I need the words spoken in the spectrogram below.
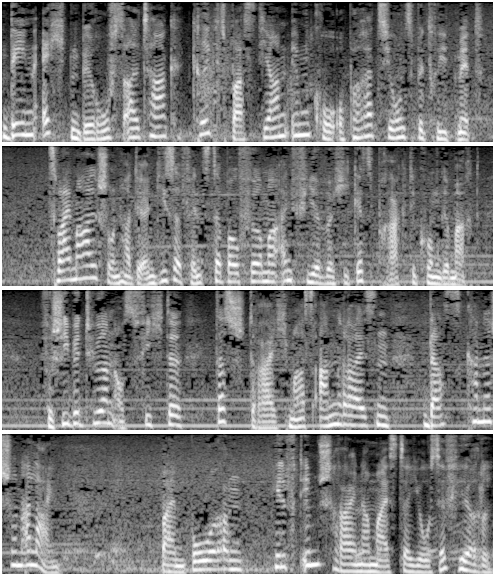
Den echten Berufsalltag kriegt Bastian im Kooperationsbetrieb mit. Zweimal schon hat er in dieser Fensterbaufirma ein vierwöchiges Praktikum gemacht. Für Schiebetüren aus Fichte das Streichmaß anreißen, das kann er schon allein. Beim Bohren hilft ihm Schreinermeister Josef Hirl.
